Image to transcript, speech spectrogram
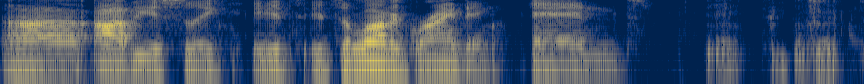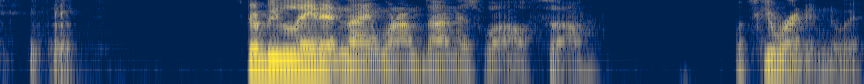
uh obviously. It's it's a lot of grinding and gonna be late at night when I'm done as well. So let's get right into it.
